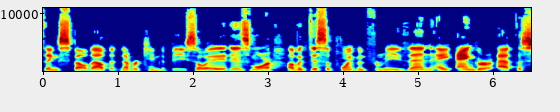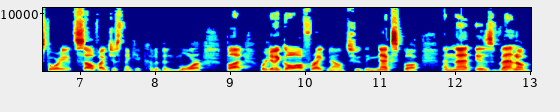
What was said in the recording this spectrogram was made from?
things spelled out that never came to be. So it is more of a disappointment for me than a anger at the story itself. I just think it could have been more. But we're going to go off right now to the next book, and that is Venom.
